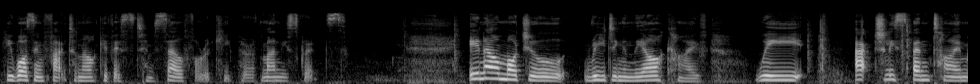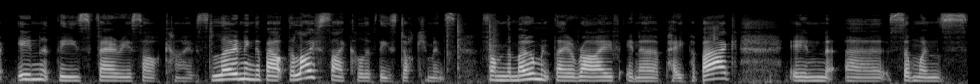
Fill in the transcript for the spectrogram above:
He was in fact an archivist himself or a keeper of manuscripts. In our module Reading in the Archive, we actually spend time in these various archives, learning about the life cycle of these documents from the moment they arrive in a paper bag, in uh, someone's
